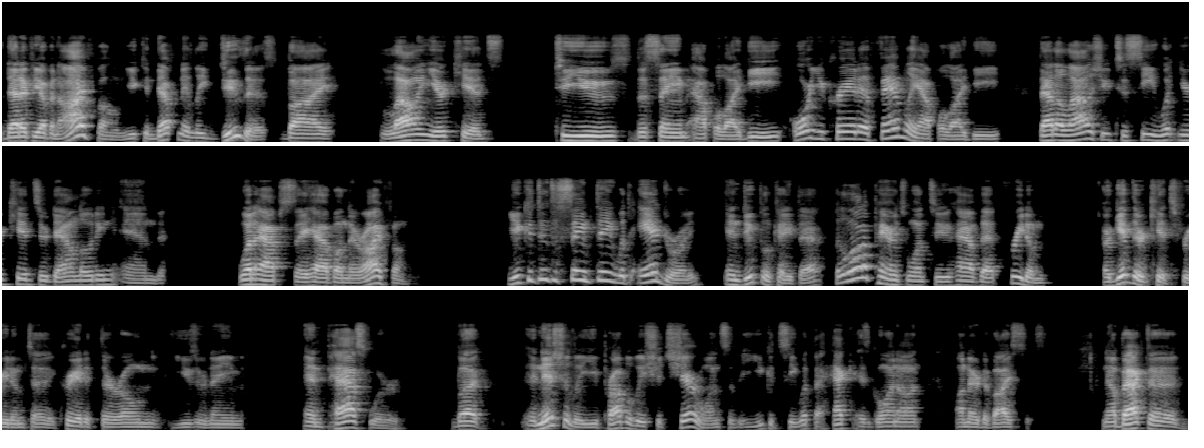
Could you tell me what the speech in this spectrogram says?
that if you have an iPhone, you can definitely do this by allowing your kids to use the same Apple ID, or you create a family Apple ID that allows you to see what your kids are downloading and what apps they have on their iPhone. You could do the same thing with Android and duplicate that, but a lot of parents want to have that freedom or give their kids freedom to create their own username and password. But initially, you probably should share one so that you could see what the heck is going on on their devices. Now, back to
